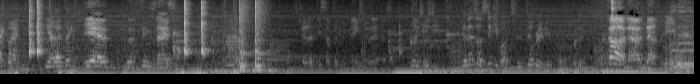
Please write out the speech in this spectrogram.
Yeah, that thing? Yeah, that thing's nice. Let's try to do something with that. Really tasty. Yeah, that's a sticky bugs. Feel free to. you it. Oh, no, not for me.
